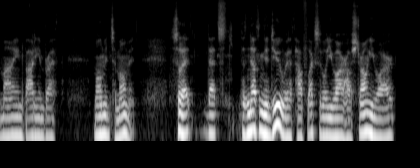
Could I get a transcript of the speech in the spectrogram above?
mind, body, and breath moment to moment. So that that's has nothing to do with how flexible you are, how strong you are.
